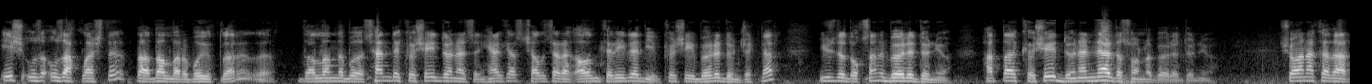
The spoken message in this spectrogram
İş uz uzaklaştı, da dalları, boyukları, dallarında bu. Sen de köşeyi dönersin. Herkes çalışarak, alın teriyle değil, köşeyi böyle dönecekler. Yüzde doksanı böyle dönüyor. Hatta köşeyi dönenler de sonra böyle dönüyor. Şu ana kadar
